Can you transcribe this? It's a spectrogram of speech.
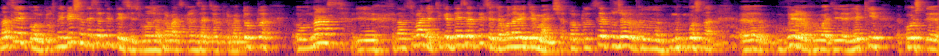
на цей конкурс не більше 10 тисяч може громадська організація отримати. Тобто у нас е, фінансування тільки 10 тисяч або навіть і менше. Тобто це дуже е, ну, можна е, вирахувати, які кошти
